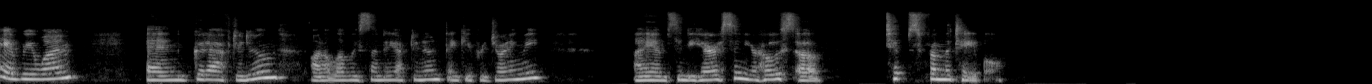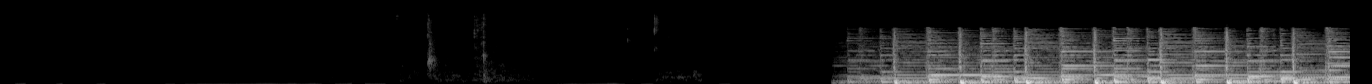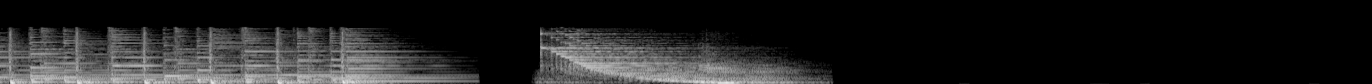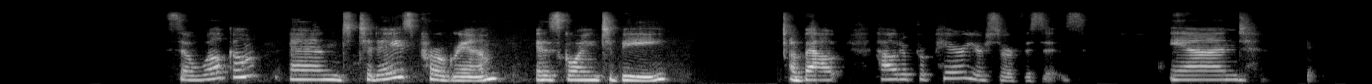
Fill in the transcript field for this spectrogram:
Hi, everyone, and good afternoon on a lovely Sunday afternoon. Thank you for joining me. I am Cindy Harrison, your host of Tips from the Table. So, welcome. And today's program is going to be about how to prepare your surfaces. And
